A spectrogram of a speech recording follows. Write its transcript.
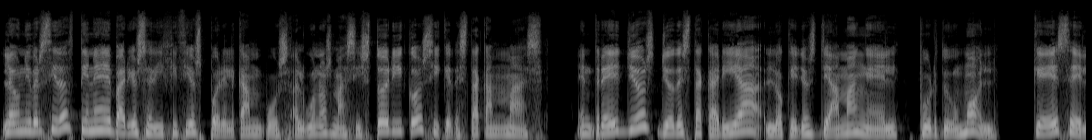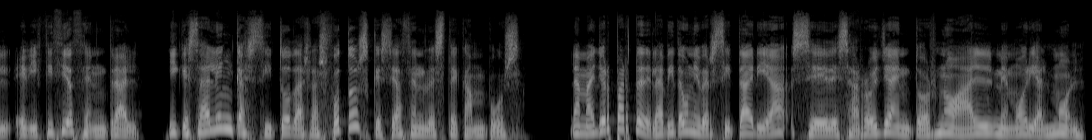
La universidad tiene varios edificios por el campus, algunos más históricos y que destacan más, entre ellos yo destacaría lo que ellos llaman el Purdue Mall, que es el edificio central y que salen casi todas las fotos que se hacen de este campus. La mayor parte de la vida universitaria se desarrolla en torno al Memorial Mall,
